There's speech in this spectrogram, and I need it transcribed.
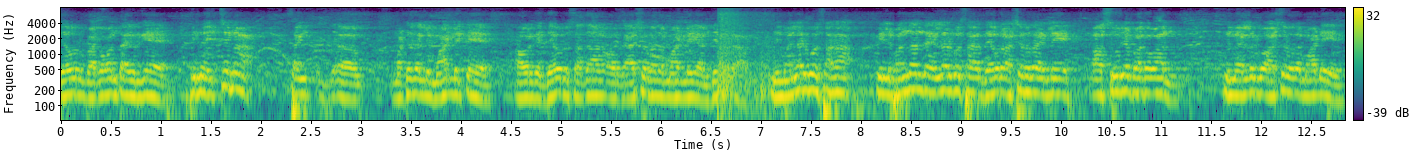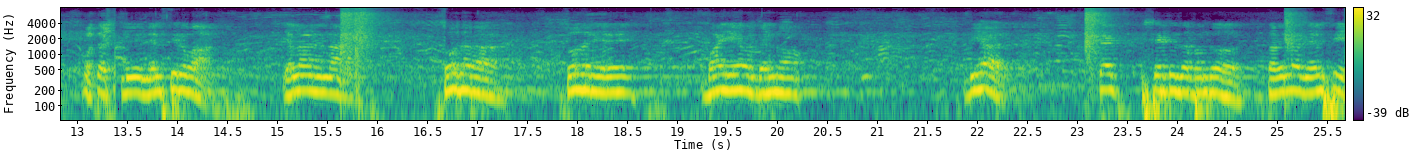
ದೇವರು ಭಗವಂತ ಇವರಿಗೆ ಇನ್ನು ಹೆಚ್ಚಿನ ಸಂ ಮಠದಲ್ಲಿ ಮಾಡಲಿಕ್ಕೆ ಅವರಿಗೆ ದೇವರು ಸದಾ ಅವ್ರಿಗೆ ಆಶೀರ್ವಾದ ಮಾಡಲಿ ಅಂತ ನಿಮ್ಮೆಲ್ಲರಿಗೂ ಸಹ, ಇಲ್ಲಿ ಬಂದಂಥ ಎಲ್ಲರಿಗೂ ಸಹ ದೇವರ ಆಶೀರ್ವಾದ ಇರಲಿ. ಆ ಸೂರ್ಯ ಭಗವಾನ್ ನಿಮ್ಮೆಲ್ಲರಿಗೂ ಆಶೀರ್ವಾದ ಮಾಡಿ ಮತ್ತಷ್ಟು ನೀವು ನೆಲೆಸಿರುವ ಎಲ್ಲ ನನ್ನ ಸೋದರ ಸೋದರಿಯರೇ ಬಾಯಿಯವ್ರ ಬೆನ್ನು. ಬಿಹಾರ್ ಸ್ಟೇಟ್ ಸ್ಟೇಟಿಂದ ಬಂದು ತಾವೆಲ್ಲ ನೆಲೆಸಿ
